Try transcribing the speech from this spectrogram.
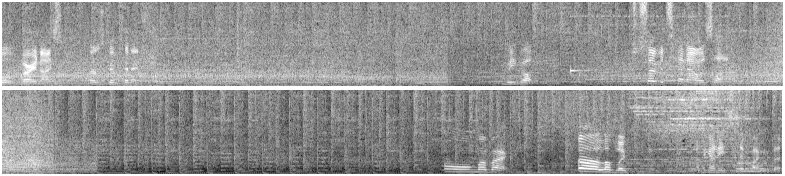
Oh, very nice. That was a good finish. We got just over 10 hours left. Oh, my back. Oh, lovely. I think I need to sit back a bit.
